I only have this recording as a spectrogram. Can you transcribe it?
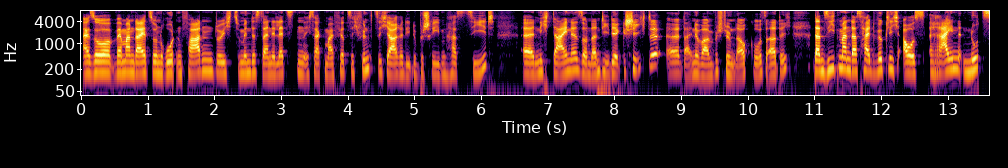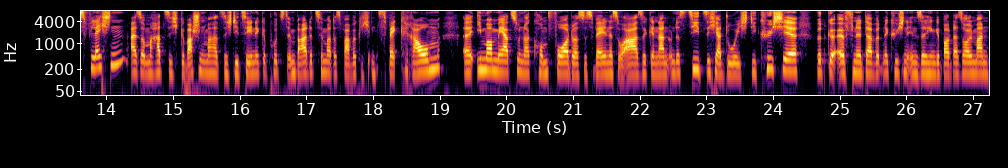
Also, wenn man da jetzt so einen roten Faden durch zumindest deine letzten, ich sag mal, 40, 50 Jahre, die du beschrieben hast, zieht, äh, nicht deine, sondern die der Geschichte, äh, deine waren bestimmt auch großartig, dann sieht man das halt wirklich aus rein Nutzflächen. Also man hat sich gewaschen, man hat sich die Zähne geputzt im Badezimmer, das war wirklich ein Zweckraum, äh, immer mehr zu einer Komfort, du hast es Wellness-Oase genannt und das zieht sich ja durch. Die Küche wird geöffnet, da wird eine Kücheninsel hingebaut, da soll man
